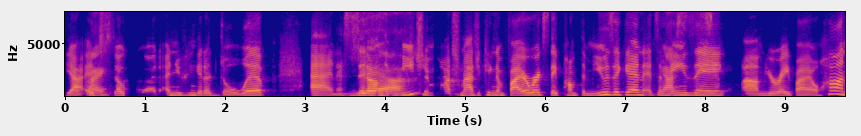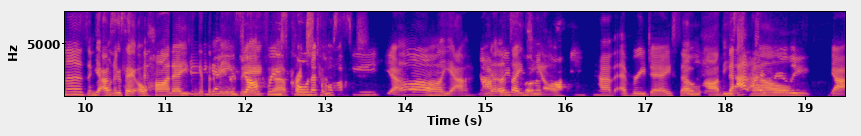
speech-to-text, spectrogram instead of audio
Yeah, Okay. it's so good. And you can get a Dole Whip and sit on the beach and watch Magic Kingdom fireworks. They pump the music in. It's Yes. amazing. Um, you're right by Ohana's and yeah, I was gonna say Cafe. Ohana. You can get the amazing Joffrey's uh, Kona toast. coffee. Yeah. Oh Mhm. yeah, Joffrey's that's Kona ideal. coffee have every day. So that I really, yeah,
